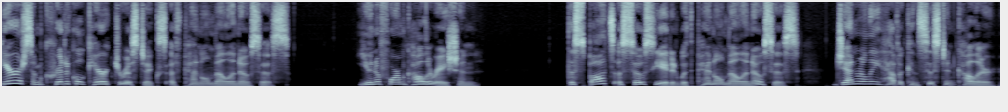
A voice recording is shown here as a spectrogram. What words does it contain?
Here are some critical characteristics of penile melanosis. Uniform coloration, the spots associated with penile melanosis generally have a consistent color,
